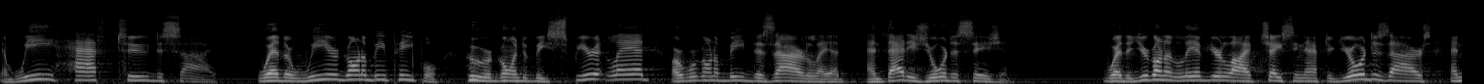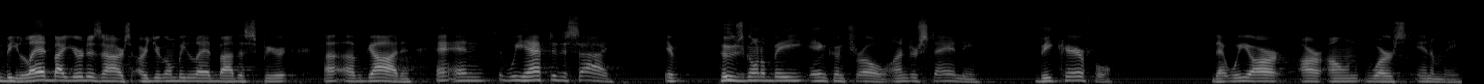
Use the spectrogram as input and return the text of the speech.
And we have to decide whether we are going to be people who are going to be spirit led or we're going to be desire led. And that is your decision. Whether you're going to live your life chasing after your desires and be led by your desires or you're going to be led by the Spirit uh, of God. And, and we have to decide if who's going to be in control, understanding. Be careful that we are our own worst enemy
